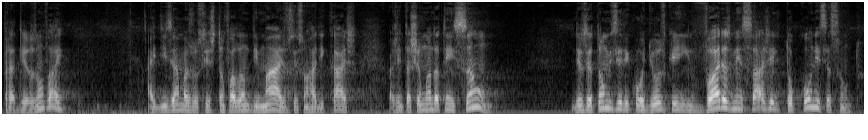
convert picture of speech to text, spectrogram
Para Deus não vai. Aí dizem, ah, mas vocês estão falando demais, vocês são radicais. A gente está chamando atenção. Deus é tão misericordioso que em várias mensagens ele tocou nesse assunto.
